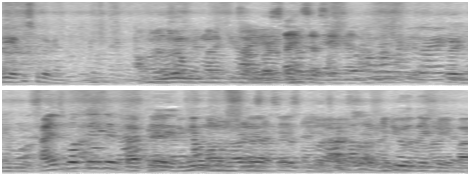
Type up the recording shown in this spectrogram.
ঠিক আছে কেন মানে সায়েন্স আছে সায়েন্স বলতে যে তাতে বিভিন্ন ধরনের আছে ভিডিও দেখে বা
